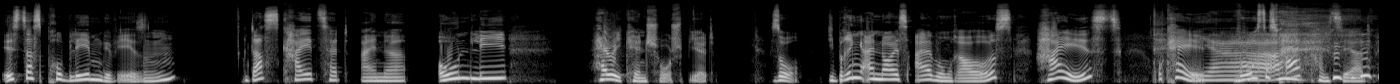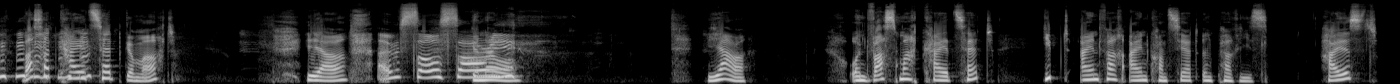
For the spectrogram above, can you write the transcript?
ist das Problem gewesen, dass KIZ eine Only Hurricane Show spielt. So, die bringen ein neues Album raus, heißt, okay, Ja. wo ist das Frauenkonzert? Was hat KIZ gemacht? Ja, I'm so sorry. Genau. Ja. Und was macht KIZ? Gibt einfach ein Konzert in Paris. Heißt,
